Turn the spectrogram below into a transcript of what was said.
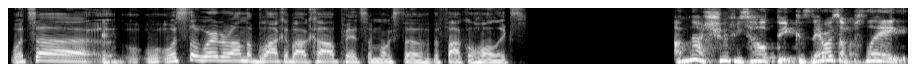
What's uh what's the word around the block about Kyle Pitts amongst the the Falcoholics? I'm not sure if he's healthy because there was a play,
